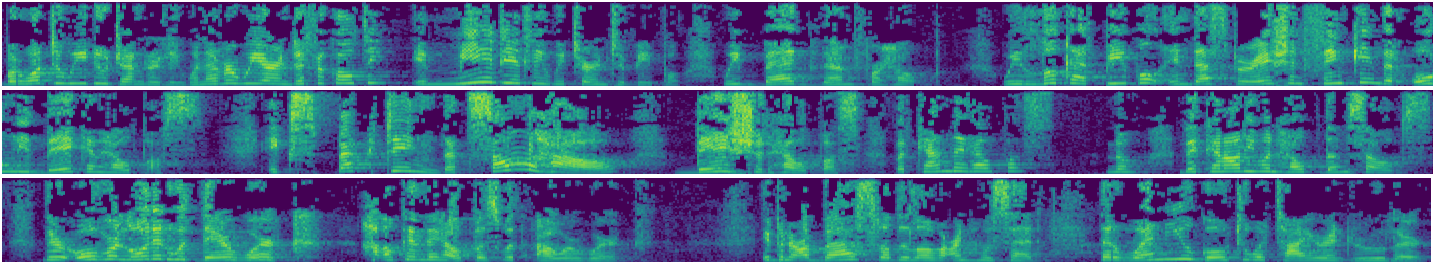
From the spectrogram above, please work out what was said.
But what do we do generally? Whenever we are in difficulty, immediately we turn to people. We beg them for help. We look at people in desperation thinking that only they can help us. Expecting that somehow they should help us. But can they help us? No. They cannot even help themselves. They're overloaded with their work. How can they help us with our work? Ibn Abbas radiallahu anhu said that when you go to a tyrant ruler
